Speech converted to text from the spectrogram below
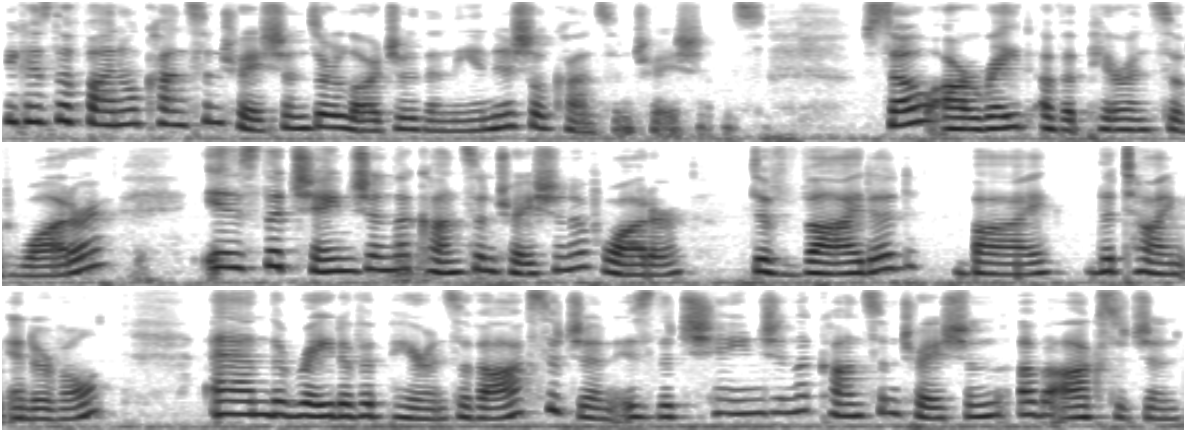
because the final concentrations are larger than the initial concentrations. So our rate of appearance of water is the change in the concentration of water divided by the time interval, and the rate of appearance of oxygen is the change in the concentration of oxygen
